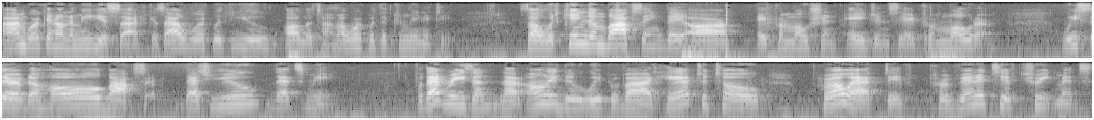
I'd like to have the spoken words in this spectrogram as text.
I'm working on the media side because I work with you all the time. I work with the community. So with Kingdom Boxing, they are a promotion agency, a promoter. We serve the whole boxer. That's you, that's me. For that reason, not only do we provide head to toe proactive preventative treatments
